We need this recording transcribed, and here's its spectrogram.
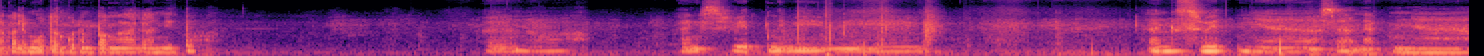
Nakalimutan ko ng pangalan nito. Ayan oh. Ang sweet ni Mimi. Ang sweet niya sa anak niya.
